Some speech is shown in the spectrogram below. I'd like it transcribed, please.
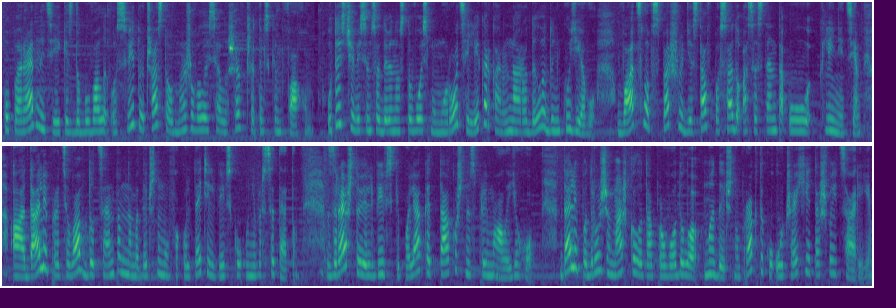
попередниці, які здобували освіту, часто обмежувалися лише вчительським фахом. У 1898 році лікарка народила доньку Єву. Вацлав спершу дістав посаду асистента у клініці, а далі працював доцентом на медичному факультеті Львівського університету. Зрештою, львівські поляки також не сприймали його. Далі подружжя мешкало та проводило медичну практику у Чехії та Швейцарії.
